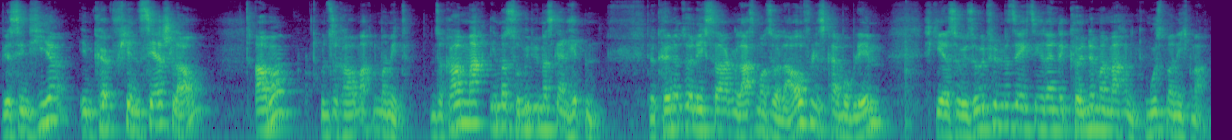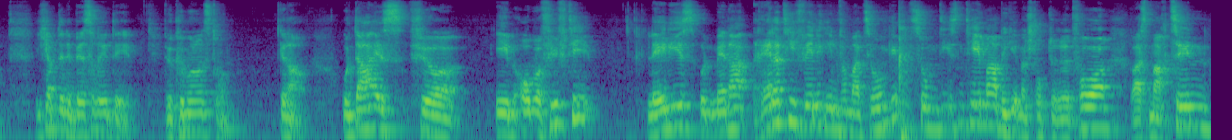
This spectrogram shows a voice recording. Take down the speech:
Wir sind hier im Köpfchen sehr schlau. Aber unser Körper macht immer mit. Unser Körper macht immer so mit, wie wir es gerne hätten. Wir können natürlich sagen, lass mal so laufen, ist kein Problem. Ich gehe ja sowieso mit 65 in Rente, könnte man machen, muss man nicht machen. Ich habe da eine bessere Idee. Wir kümmern uns drum. Genau. Und da ist für eben over 50 Ladies und Männer relativ wenig Informationen gibt zum diesem Thema. Wie geht man strukturiert vor? Was macht Sinn?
